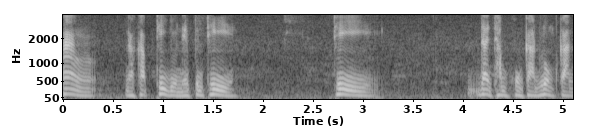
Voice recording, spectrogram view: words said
ห้าง นะครับที่อยู่ในพื้นที่ที่ได้ทำโครงการร่วมกัน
